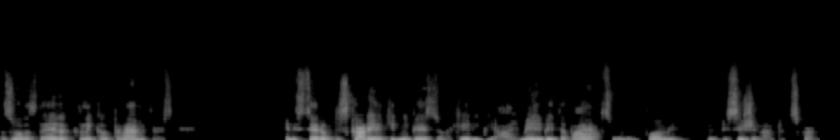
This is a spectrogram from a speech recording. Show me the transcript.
as well as the other clinical parameters, instead of discarding a kidney based on a KDPI, maybe the biopsy will inform your decision not to discard.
